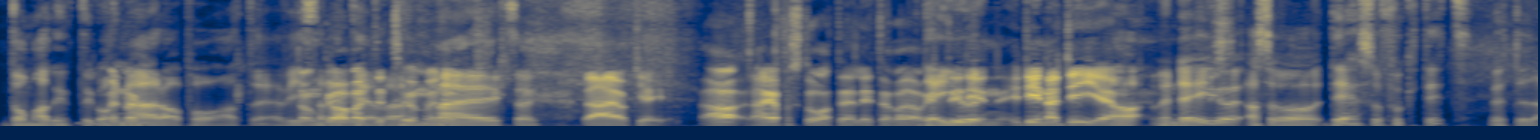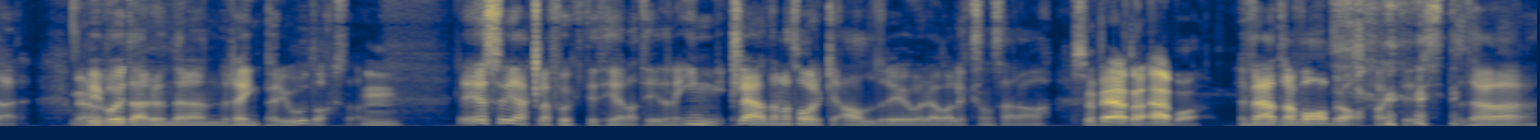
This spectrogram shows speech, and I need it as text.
de hade inte gått de- då på att eh, visa de det gav i inte tummen Nej exakt nej okej. Ja, nej, jag förstår att det är lite rörigt Det är ju- i, din, i dina DM. Ja men det är ju alltså, det är så fuktigt vet du där Ja. Vi var ju där under en regnperiod också mm. Det är så jäkla fuktigt hela tiden, In, kläderna torkar aldrig och det var liksom så här Så vädra är bra. Vädra var bra faktiskt. Det var,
